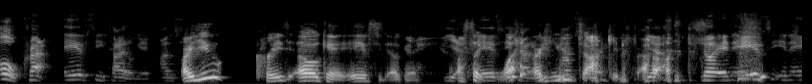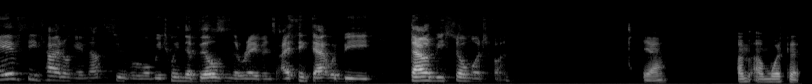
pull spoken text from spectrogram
Oh crap! AFC title game. I'm Sorry. Are you crazy? Oh, okay, AFC. Okay, Yeah, I was like, AFC what are game. you talking about? Yeah, no, an AFC an AFC title game, not the Super Bowl, between the Bills and the Ravens. I think that would be that would be so much fun. Yeah, I'm I'm with it.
